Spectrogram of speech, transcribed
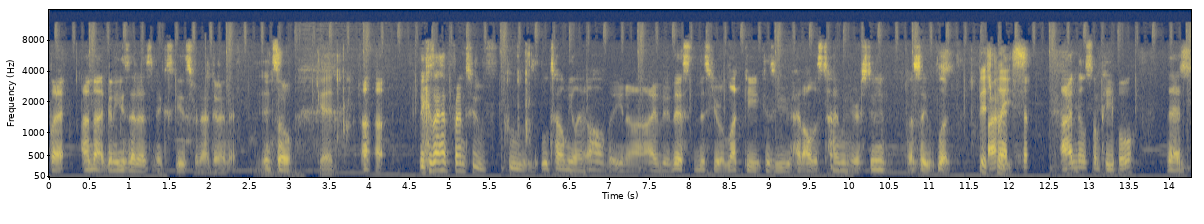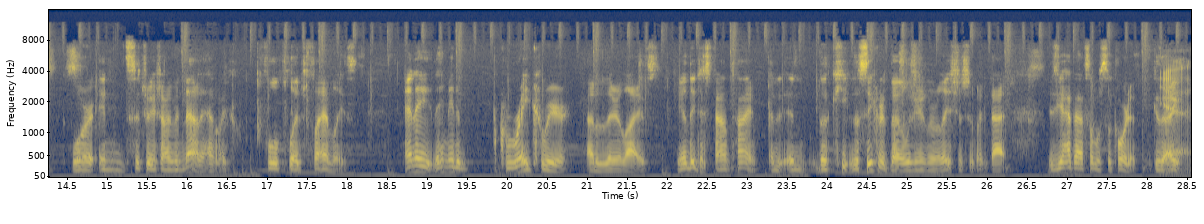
But I'm not going to use that as an excuse for not doing it. And so, Good. uh, because I have friends who who will tell me like, oh, but you know, I did this and this. You're lucky because you had all this time when you were a student. I say, look, Bitch, I, please. I know some people that were in the situation I'm in now. They have like full fledged families, and they they made a great career out of their lives. You know, they just found time. And, and the key, the secret though, when you're in a relationship like that, is you have to have someone supportive. Because Yeah. I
